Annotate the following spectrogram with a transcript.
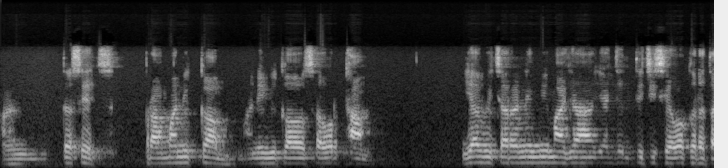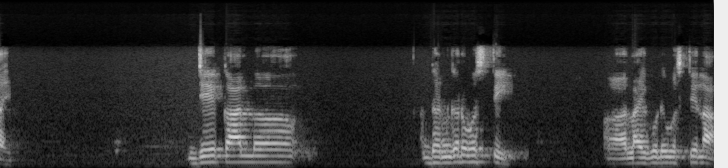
आणि तसेच प्रामाणिक काम आणि विकासावर ठाम या विचाराने मी माझ्या या जनतेची सेवा करत आहे. जे काल धनगर वस्ती लायगुडे वस्तीला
